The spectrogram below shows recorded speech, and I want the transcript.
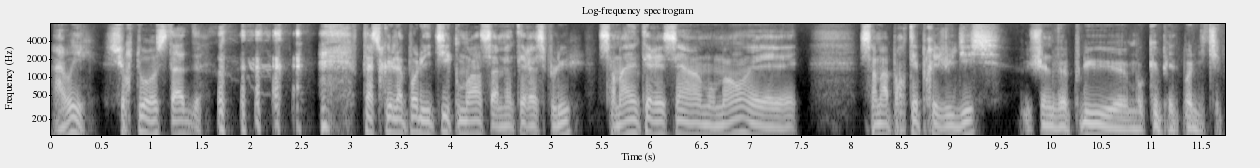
Ah oui, surtout au stade. Parce que la politique, moi, ça m'intéresse plus. Ça m'a intéressé à un moment et ça m'a porté préjudice. Je ne veux plus euh, m'occuper de politique.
